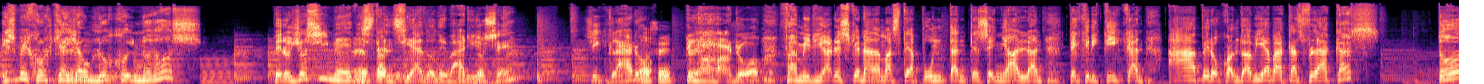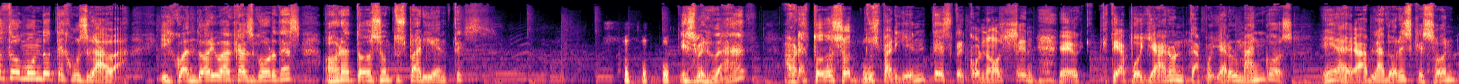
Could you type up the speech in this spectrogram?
Es mejor que haya un loco y no dos. Pero yo sí me he distanciado de varios, ¿eh? Sí, claro. Sí. Claro. Familiares que nada más te apuntan, te señalan, te critican. Ah, pero cuando había vacas flacas, Todo mundo te juzgaba. Y cuando hay vacas gordas, ahora todos son tus parientes. ¿Es verdad? Ahora todos son tus parientes, te conocen, eh, te apoyaron, te apoyaron mangos, eh, habladores que son.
